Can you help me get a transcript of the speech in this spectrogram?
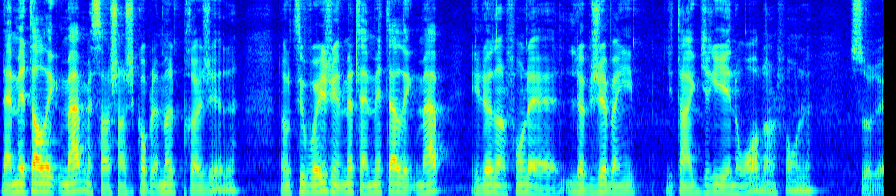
la Metallic Map, mais ça va changer complètement le projet. Donc, vous voyez, je viens de mettre la Metallic Map, et là, dans le fond, l'objet, ben, il est en gris et noir dans le fond, là, sur, euh,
